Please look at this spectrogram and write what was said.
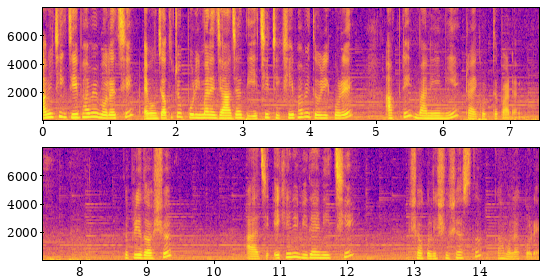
আমি ঠিক যেভাবে বলেছি এবং যতটুকু পরিমাণে যা যা দিয়েছি ঠিক সেভাবে তৈরি করে আপনি বানিয়ে নিয়ে ট্রাই করতে পারেন। তো প্রিয় দর্শক, আজ এখানে বিদায় নিচ্ছি। সকলে সুস্বাস্থ্য কামনা করে।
